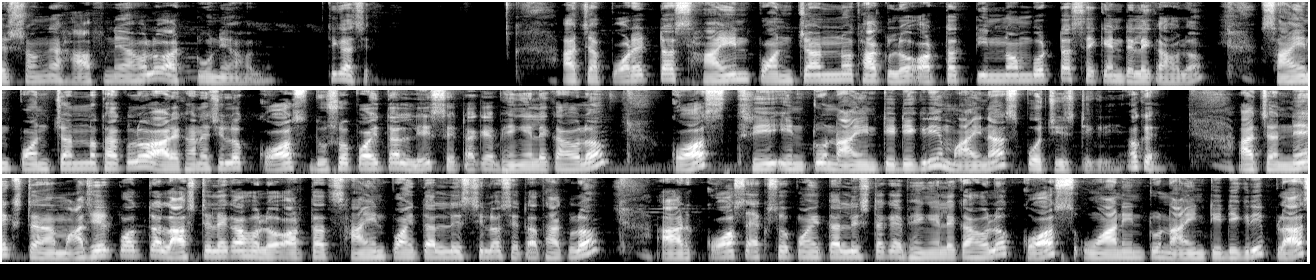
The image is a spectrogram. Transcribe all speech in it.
এর সঙ্গে হাফ নেওয়া হলো আর টু নেওয়া হলো। ঠিক আছে? আচ্ছা পরেরটা সাইন পঞ্চান্ন থাকল, অর্থাৎ তিন নম্বরটা সেকেন্ডে লেখা হলো। সাইন পঞ্চান্ন থাকল আর এখানে ছিল কস দুশো পঁয়তাল্লিশ, সেটাকে ভেঙে লেখা হলো cos three into ninety degree minus পঁচিশ ডিগ্রি ওকে আচ্ছা নেক্সট মাঝের পদটা লাস্টে লেখা হলো, অর্থাৎ সাইন পঁয়তাল্লিশ ছিল, সেটা থাকল। আর কস একশো পঁয়তাল্লিশটাকে ভেঙে লেখা হলো cos one into ninety degree plus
